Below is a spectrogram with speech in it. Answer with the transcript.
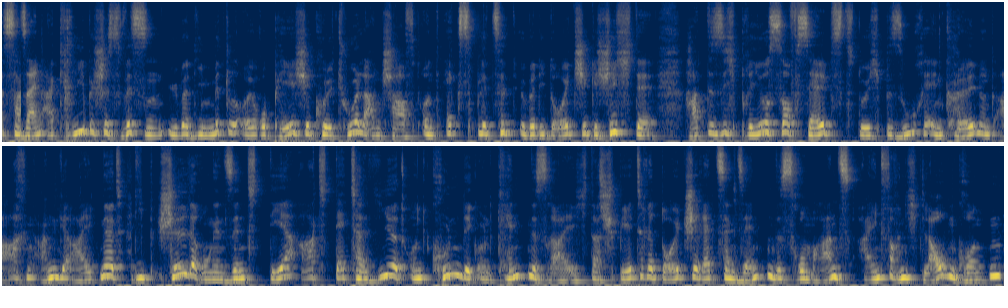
Sein akribisches Wissen über die mitteleuropäische Kulturlandschaft und explizit über die deutsche Geschichte hatte sich Briussow Brjusow selbst durch Besuche in Köln und Aachen angeeignet. Die Schilderungen sind derart detailliert und kundig und kenntnisreich, dass spätere deutsche Rezensenten des Romans einfach nicht glauben konnten,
